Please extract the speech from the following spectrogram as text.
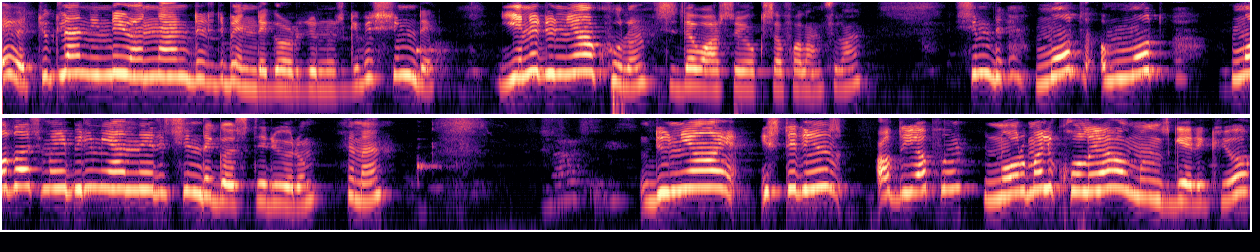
Evet yüklendiğinde yönlendirdi beni de gördüğünüz gibi. Şimdi yeni dünya kurun sizde varsa yoksa falan filan. Şimdi mod mod mod açmayı bilmeyenler için de gösteriyorum hemen. Dünya istediğiniz adı yapın. Normali kolaya almanız gerekiyor.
